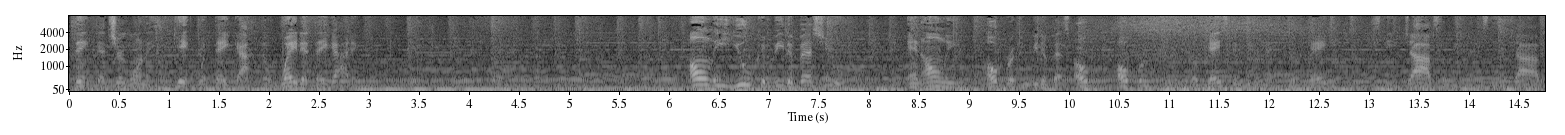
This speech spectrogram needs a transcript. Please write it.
think that you're going to get what they got the way that they got it. Only you can be the best you. And only Oprah can be the best Oprah. Bill Gates can be the next Bill Gates. Steve Jobs can be the next Steve Jobs.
